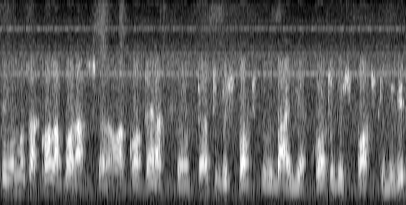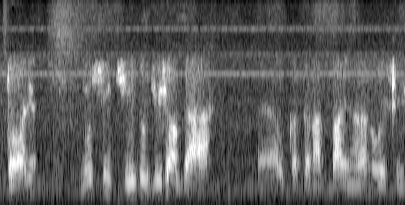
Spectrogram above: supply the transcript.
temos a colaboração, a cooperação, tanto do Esporte Clube Bahia quanto do Esporte Clube Vitória, no sentido de jogar é, o Campeonato Baiano, esse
